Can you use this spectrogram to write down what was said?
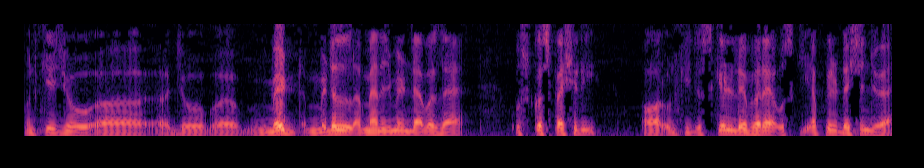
ان کی جو جو مڈ مڈل مینجمنٹ لیول ہے، اس کو اسپیشلی اور ان کی جو اسکل لیبر ہے، اس کی اپ گریڈیشن جو ہے،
